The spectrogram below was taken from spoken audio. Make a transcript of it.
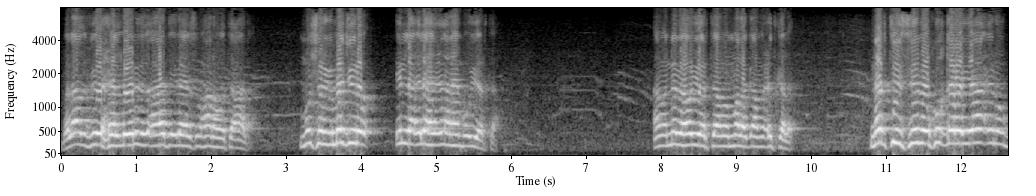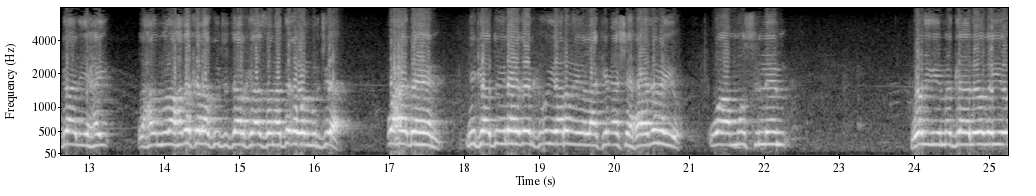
Bal aad fiiri xeeldheerida aayadda ilaahay subxaanahu wa tacaala mushrig ma jiro ilaa ilahay cidaan ahayn ba u yeertaa. Ama nebi ha u yeerta ama malag ama cid kale naftiisiibuu ku qirayaa inuu gaal yahay. Mulaaxado kalea ku jirta halka azanaadiqa walmurjia waxay dhaheen ninka hadduu ilaahay keyrka u yeeranayo laakiin ashahaadanayo waa muslim. Weligii ma gaaloobayo.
